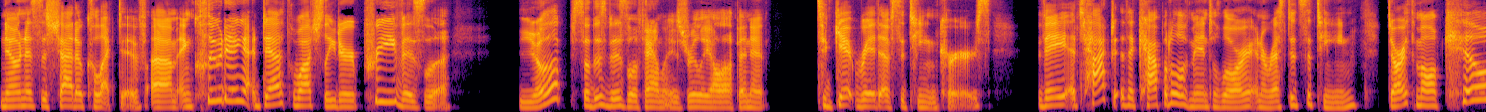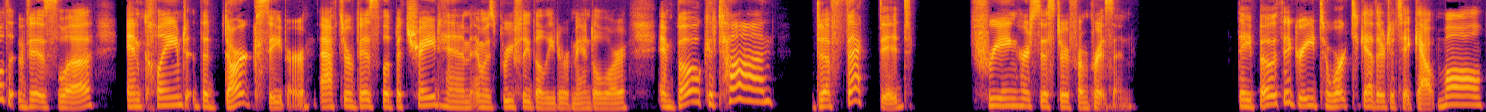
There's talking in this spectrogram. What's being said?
known as the Shadow Collective, um, including Death Watch leader Pre Vizsla. Yup, so this Vizsla family is really all up in it to get rid of Satine Kryze. They attacked the capital of Mandalore and arrested Satine. Darth Maul killed Vizsla and claimed the Dark Saber after Vizsla betrayed him and was briefly the leader of Mandalore. And Bo Katan defected, freeing her sister from prison. They both agreed to work together to take out Maul,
